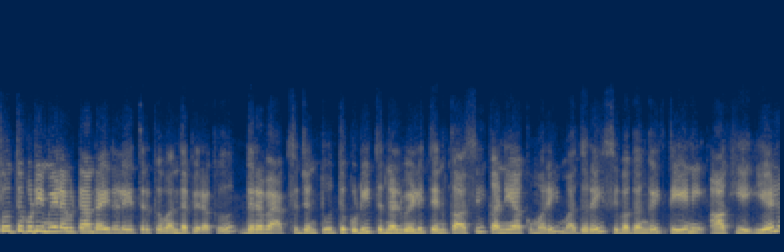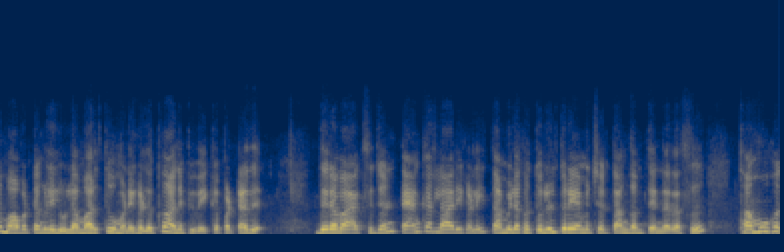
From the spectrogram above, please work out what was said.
தூத்துக்குடி மீளவிட்டான் ரயில் நிலையத்திற்கு வந்த பிறகு திரவ ஆக்சிஜன் தூத்துக்குடி திருநெல்வேலி தென்காசி கன்னியாகுமரி மதுரை சிவகங்கை தேனி ஆகிய ஏழு மாவட்டங்களில் உள்ள மருத்துவமனைகளுக்கு அனுப்பி வைக்கப்பட்டது. திரவ ஆக்சிஜன் டேங்கர் லாரிகளை தமிழக தொழில்துறை அமைச்சர் தங்கம் தென்னரசு சமூக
